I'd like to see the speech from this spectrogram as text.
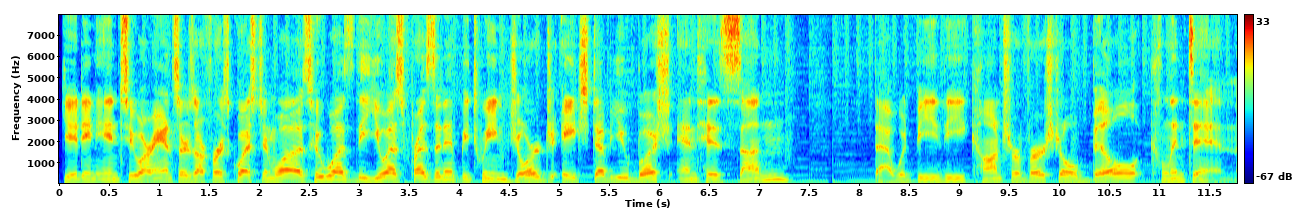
Getting into our answers, our first question was Who was the US president between George H.W. Bush and his son? That would be the controversial Bill Clinton.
